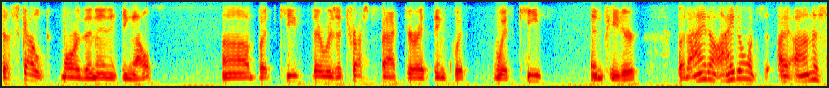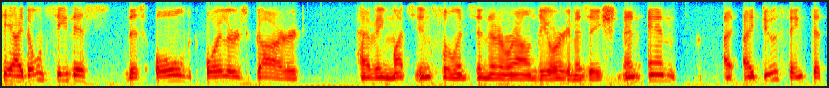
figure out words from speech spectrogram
a scout more than anything else. Uh, but Keith, there was a trust factor, I think, with with Keith and Peter. But I don't, I don't, I honestly, I don't see this this old Oilers guard having much influence in and around the organization. And and I, I do think that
